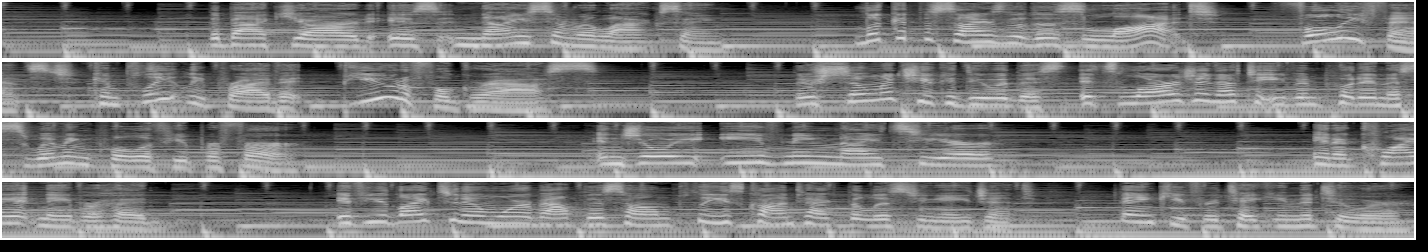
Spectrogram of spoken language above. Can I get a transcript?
The backyard is nice and relaxing. Look at the size of this lot fully fenced, completely private, beautiful grass. There's so much you could do with this. It's large enough to even put in a swimming pool if you prefer. Enjoy evening nights here in a quiet neighborhood. If you'd like to know more about this home, please contact the listing agent. Thank you for taking the tour.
